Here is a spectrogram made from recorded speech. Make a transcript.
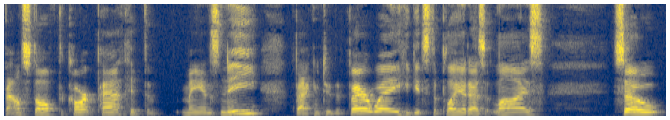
Bounced off the cart path, hit the man's knee, back into the fairway. He gets to play it as it lies. So,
